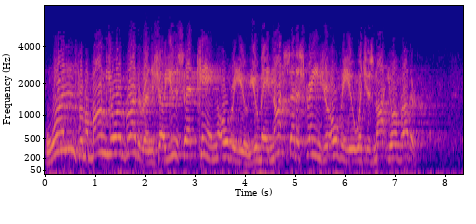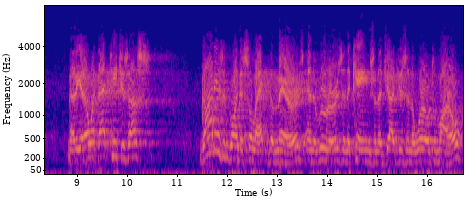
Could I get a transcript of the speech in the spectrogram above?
One from among your brethren shall you set king over you. You may not set a stranger over you which is not your brother. Now, do you know what that teaches us? God isn't going to select the mayors and the rulers and the kings and the judges in the world tomorrow.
